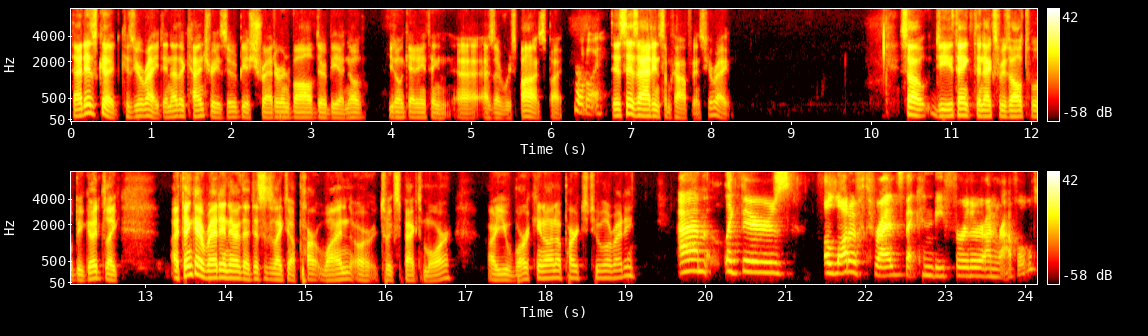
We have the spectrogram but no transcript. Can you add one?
that is good because you're right. In other countries, there would be a shredder involved. There'd be a no, you don't get anything uh, as a response. But totally, this is adding some confidence. You're right. So, do you think the next result will be good? Like, I think I read in there that this is like a part one, or to expect more. Are you working on a part two already? Um, like there's a lot of threads that can be further unraveled.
